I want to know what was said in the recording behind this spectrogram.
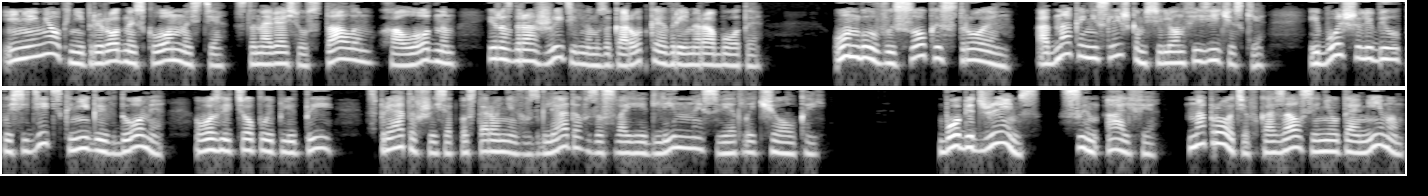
и не имел к ней природной склонности, становясь усталым, холодным и раздражительным за короткое время работы. Он был высок и строен, однако не слишком силен физически, и больше любил посидеть с книгой в доме, возле теплой плиты, спрятавшись от посторонних взглядов за своей длинной светлой челкой. Бобби Джеймс, сын Альфи, напротив, казался неутомимым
